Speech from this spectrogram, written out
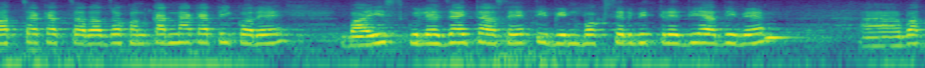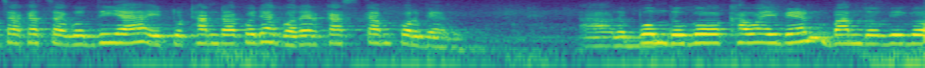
বাচ্চা কাচ্চারা যখন কান্নাকাটি করে বা স্কুলে যাইতে আছে, টিফিন বক্সের ভিতরে দিয়া দিবেন। বাচ্চা কাচ্চাগো দিয়া একটু ঠান্ডা করে ঘরের কাজ কাম করবেন। আর বন্ধুগো খাওয়াইবেন, বান্ধবীগো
